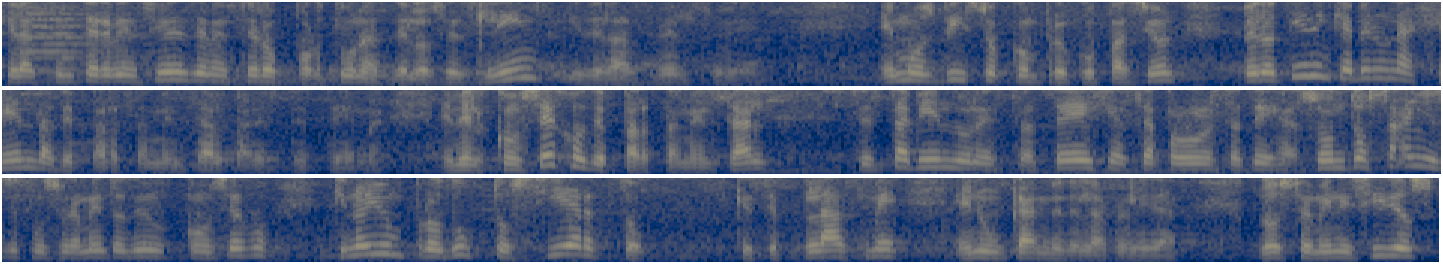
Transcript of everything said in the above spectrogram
que las intervenciones deben ser oportunas de los SLIMS y de las BELCD. Hemos visto con preocupación, pero tiene que haber una agenda departamental para este tema. En el Consejo Departamental se está viendo una estrategia, se ha aprobado una estrategia. Son dos años de funcionamiento de un consejo que no hay un producto cierto que se plasme en un cambio de la realidad. Los feminicidios,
